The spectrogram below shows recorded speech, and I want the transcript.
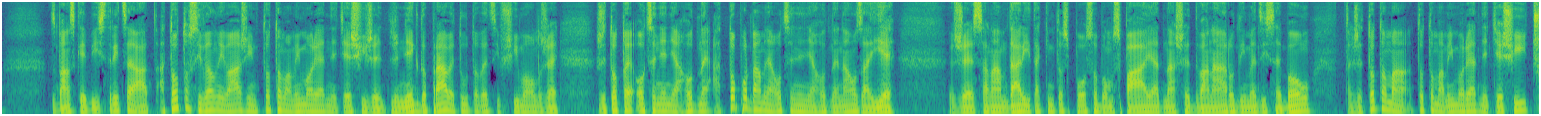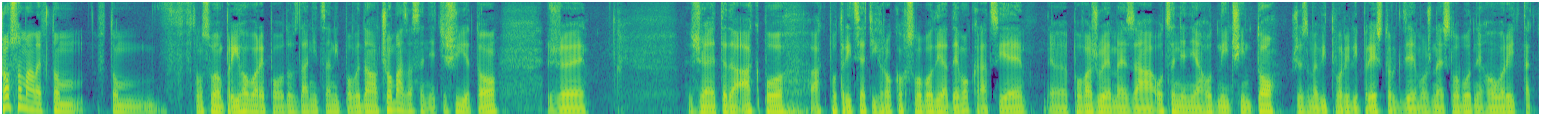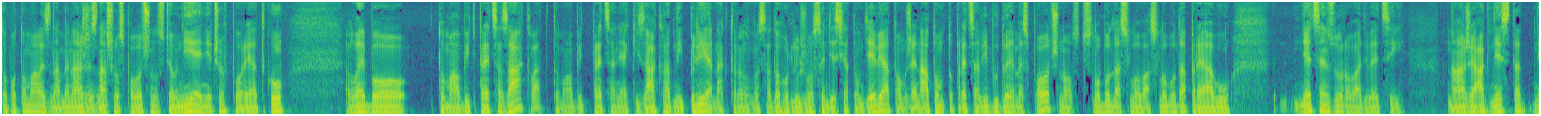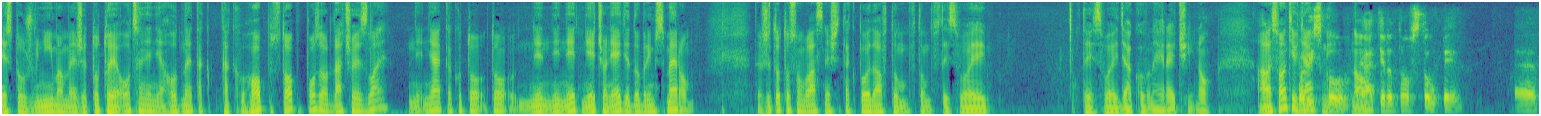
z Banskej Bystrice a, a toto si veľmi vážim, toto ma mimoriadne teší, že, že niekto práve túto veci všimol, že, že toto je ocenenia hodné a to podľa mňa ocenenia hodné naozaj je že sa nám darí takýmto spôsobom spájať naše dva národy medzi sebou. Takže toto ma, toto ma mimoriadne teší. Čo som ale v tom, v tom, v tom svojom príhovore po odovzdaní ceny povedal, čo ma zase neteší je to, že že teda ak po, ak po 30 rokoch slobody a demokracie e, považujeme za ocenenia hodný čin to, že sme vytvorili priestor, kde je možné slobodne hovoriť, tak to potom ale znamená, že s našou spoločnosťou nie je niečo v poriadku, lebo to mal byť predsa základ, to mal byť predsa nejaký základný pilier, na ktorom sme sa dohodli už v 89., že na tomto predsa vybudujeme spoločnosť, sloboda slova, sloboda prejavu, necenzurovať veci, No a že ak dnes, ta, dnes to už vnímame, že toto je ocenenia hodné, tak, tak hop, stop, pozor, da čo je zlé. Ne, nejak ako to, to nie, nie, niečo nejde dobrým smerom. Takže toto som vlastne ešte tak povedal v, tom, v, tom, v tej svojej v tej svojej ďakovnej reči. No. Ale som ti vďačný. Borisku, no. Já ti do toho vstoupím. E,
